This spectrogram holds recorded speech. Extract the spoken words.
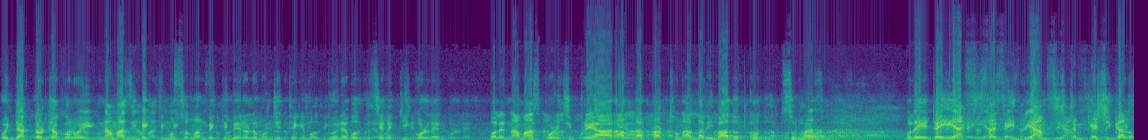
ওই ডাক্তার যখন ওই নামাজি ব্যক্তি মুসলমান ব্যক্তি বেরোলো মসজিদ থেকে বল- ধরে বলতেছে এটা কি করলেন? বলে নামাজ পড়েছি প্রেয়ার আল্লাহর প্রার্থনা আল্লাহর ইবাদত করলাম। সুবহানাল্লাহ। বলে এটা এই এক্সারসাইজ এই ব্যায়াম সিস্টেম কে শিখালো?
